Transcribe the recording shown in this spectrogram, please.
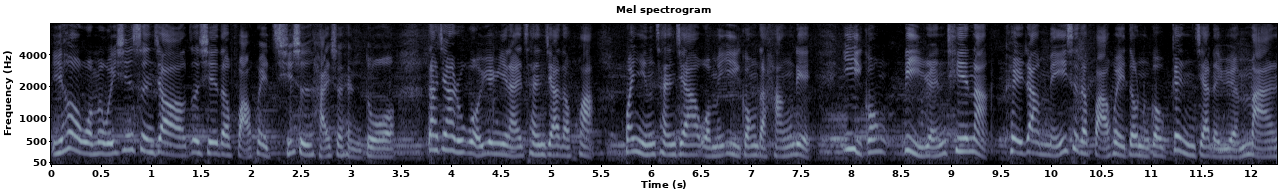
以后我们维新圣教这些的法会其实还是很多，大家如果愿意来参加的话，欢迎参加我们义工的行列，义工利人天呐，可以让。让每一次的法会都能够更加的圆满。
